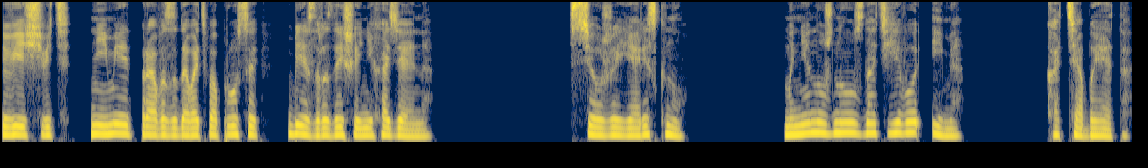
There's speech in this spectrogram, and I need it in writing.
Вещь ведь не имеет права задавать вопросы без разрешения хозяина. Все же я рискну. Мне нужно узнать его имя. Хотя бы это.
